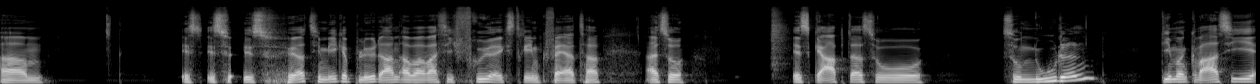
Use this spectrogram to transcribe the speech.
Ähm, es, es, es hört sich mega blöd an, aber was ich früher extrem gefeiert habe, also es gab da so, so Nudeln, die man quasi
